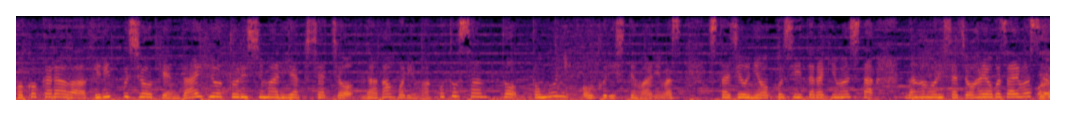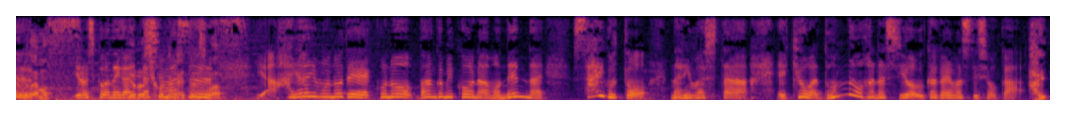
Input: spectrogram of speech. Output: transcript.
ここからはフィリップ証券代表取締役社長長堀誠さんとともにお送りしてまいります。スタジオにお越しいただきました長堀社長おはようございます。おはようございます。よろしくお願いいたします。いや早いものでこの番組コーナーも年内最後となりました。え今日はどんなお話を伺いますでしょうか？はい。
